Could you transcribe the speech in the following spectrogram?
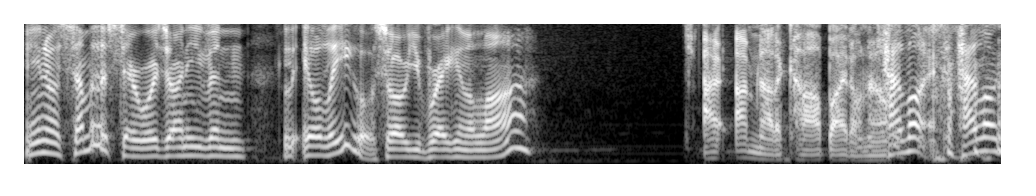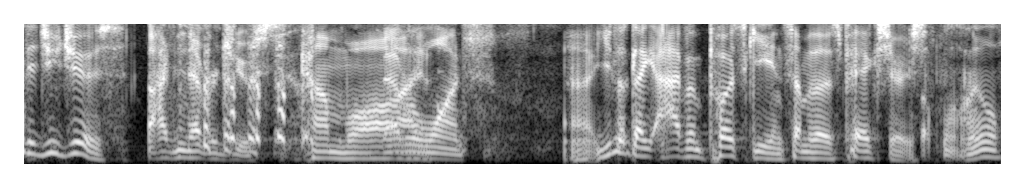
You know, some of those steroids aren't even illegal. So are you breaking the law? I, I'm not a cop. I don't know. How long? How long did you juice? I've never juiced. Come on. Never once. Uh, you look like Ivan Putski in some of those pictures. Well,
